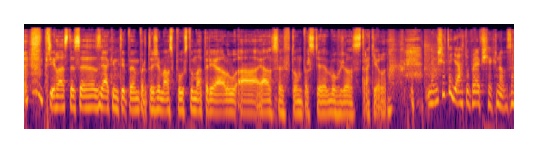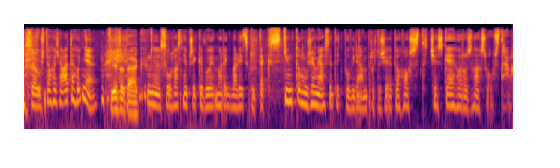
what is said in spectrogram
přihláste se s nějakým typem, protože mám spoustu materiálu a já se v tom prostě bohužel ztratil. Nemůžete dělat úplně všechno, zase už toho děláte hodně. Je to tak. Souhlasně přikivuje Marek Balický. Tak s tímto můžeme, já si teď povídám, protože je to host Českého rozhlasu Ostrava.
